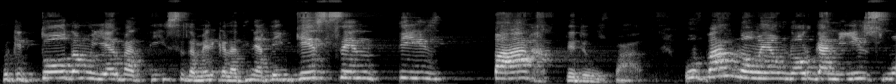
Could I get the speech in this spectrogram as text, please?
porque toda mulher batista da América Latina tem que sentir parte do VAL. O VAL não é um organismo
